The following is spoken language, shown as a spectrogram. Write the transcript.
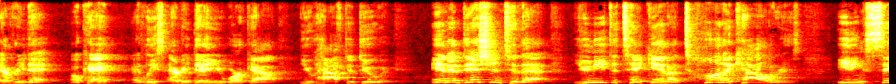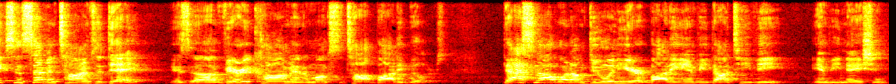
every day, okay? At least every day you work out. You have to do it. In addition to that, you need to take in a ton of calories. Eating six and seven times a day is uh, very common amongst the top bodybuilders. That's not what I'm doing here at Bodynv.tv, NV Nation.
